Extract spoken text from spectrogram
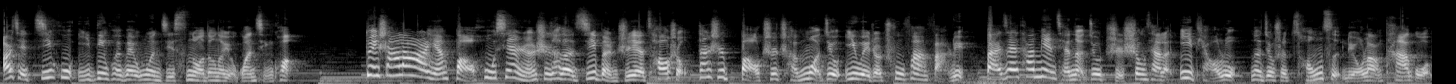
而且几乎一定会被问及斯诺登的有关情况。对莎拉而言，保护线人是她的基本职业操守，但是保持沉默就意味着触犯法律。摆在她面前的就只剩下了一条路，那就是从此流浪他国。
